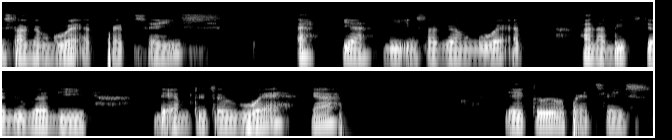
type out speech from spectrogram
Instagram gue at eh ya di Instagram gue at Hanabits dan juga di DM Twitter gue ya yaitu Says.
